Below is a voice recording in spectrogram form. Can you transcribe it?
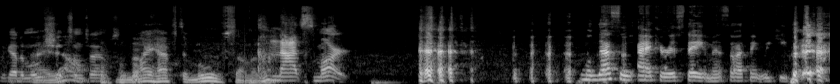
we got to move I shit know. sometimes. We might have to move some of them. I'm not smart. Well, that's an accurate statement, so I think we keep it.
